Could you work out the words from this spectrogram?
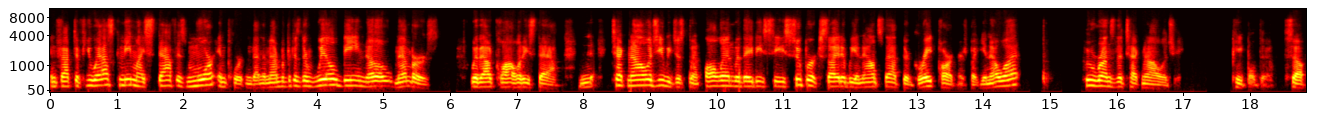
In fact, if you ask me, my staff is more important than the member because there will be no members without quality staff. technology, we just went all in with ABC, super excited. We announced that. They're great partners. But you know what? Who runs the technology? People do. So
